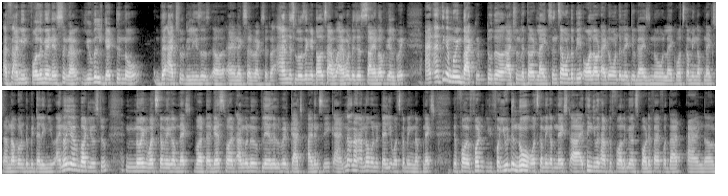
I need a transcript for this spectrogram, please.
I mean, follow me on Instagram. You will get to know the actual releases uh, and etc etc i'm just losing it all so I, I, want to just sign off real quick. And i think i'm going back to, to the actual method. Like since i want to be all out i don't want to let you guys know like what's coming up next. I'm not going to be telling you. I know you have got used to knowing what's coming up next but uh, guess what? I'm going to play a little bit catch hide and seek. And no no i'm not going to tell you what's coming up next. For for for you to know what's coming up next uh, i think you will have to follow me on spotify for that. And uh,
